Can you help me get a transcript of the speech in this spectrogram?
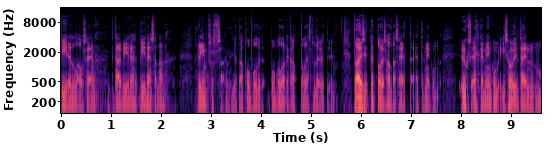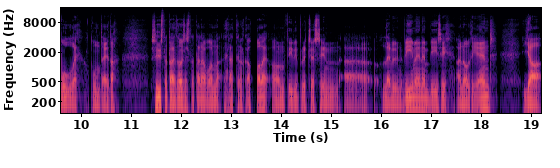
viiden lauseen tai viiden, viiden sanan rimpsussa, jota populaarikappaleesta löytyy. Tai sitten toisaalta se, että, että niin kuin yksi ehkä niin kuin isoiten mulle tunteita syystä tai toisesta tänä vuonna herättänyt kappale on Phoebe Bridgesin äh, levyn viimeinen biisi, I Know the End. Ja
